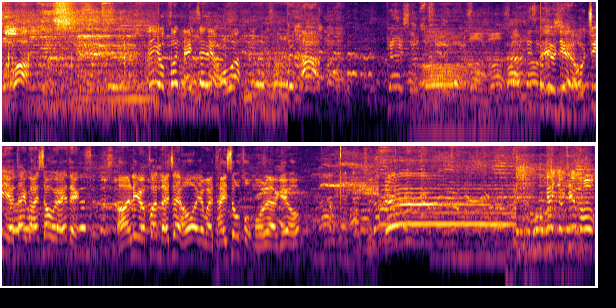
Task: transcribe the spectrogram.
哇！呢個婚禮真係好啊！啊！呢度啲人好專業，剃慣須嘅一定。啊，呢個婚禮真係好啊，又為剃須服務你又幾好。繼續跳舞。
